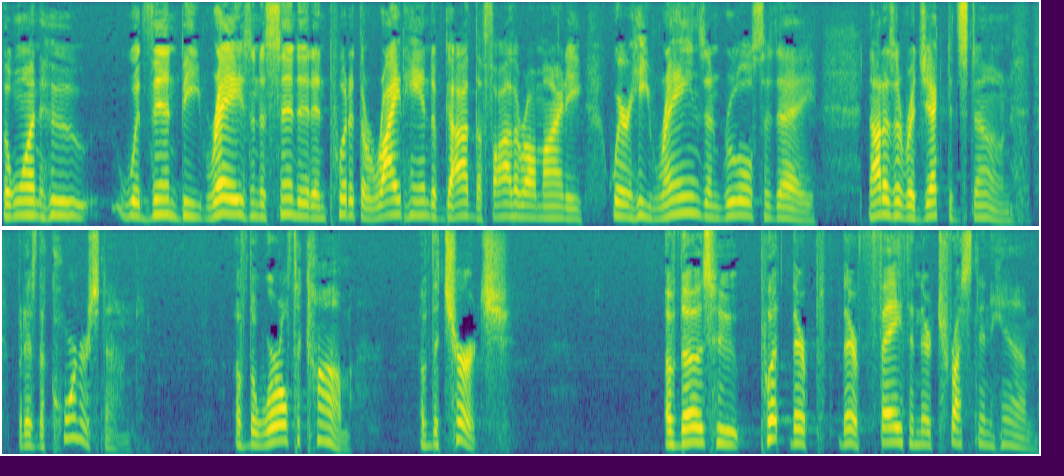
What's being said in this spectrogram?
the one who would then be raised and ascended and put at the right hand of God the Father Almighty, where he reigns and rules today, not as a rejected stone, but as the cornerstone of the world to come, of the church, of those who put their, their faith and their trust in him.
